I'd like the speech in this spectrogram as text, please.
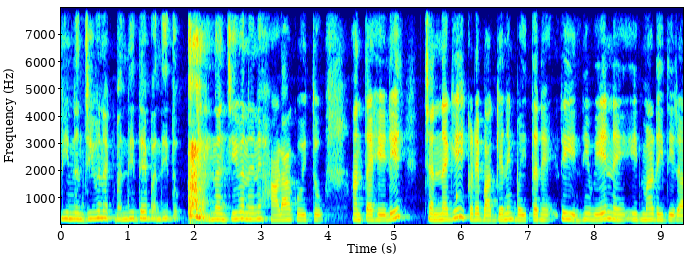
ನೀನು ನನ್ನ ಜೀವನಕ್ಕೆ ಬಂದಿದ್ದೇ ಬಂದಿದ್ದು. ನನ್ನ ಜೀವನನೇ ಹಾಳಾಗೋಯಿತು. ಅಂತ ಹೇಳಿ ಚೆನ್ನಾಗಿ ಈ ಕಡೆ ಭಾಗ್ಯನಿಗೆ ಬೈತಾನೆ, ರೀ ನೀವೇನು ಇದು ಮಾಡಿದ್ದೀರಾ?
